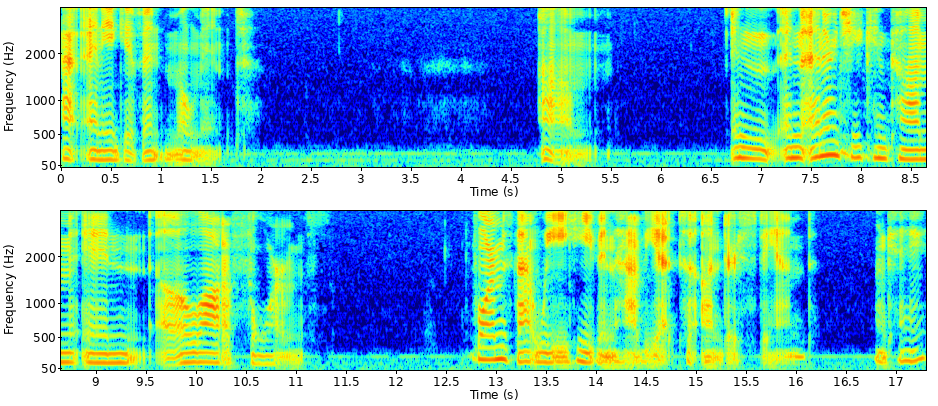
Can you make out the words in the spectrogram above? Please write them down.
at any given moment. Um, and, and energy can come in a lot of forms forms that we even have yet to understand. Okay?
